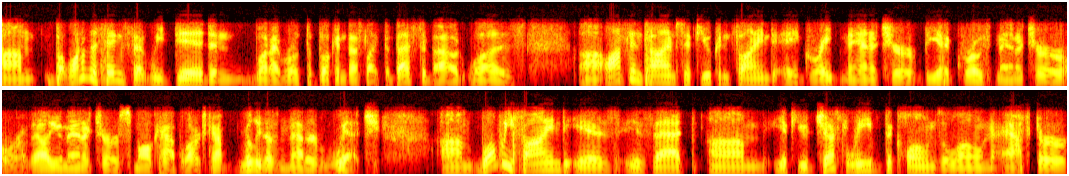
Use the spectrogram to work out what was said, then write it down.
Um, but one of the things that we did, and what I wrote the book Invest Like the Best about, was uh, oftentimes, if you can find a great manager, be it a growth manager or a value manager, small cap, large cap, really doesn't matter which. Um, what we find is is that um, if you just leave the clones alone after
